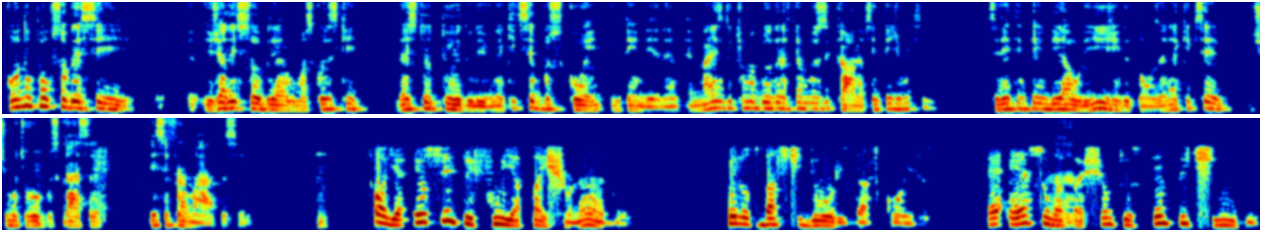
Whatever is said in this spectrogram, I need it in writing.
Conta um pouco sobre esse. Eu já li sobre algumas coisas que da estrutura do livro, né? O que, que você buscou entender, né? É mais do que uma biografia musical, né? Você entende muito você tenta entender a origem do Tom Zé, né? O que, que você te motivou a buscar essa, esse formato, assim? Olha, eu sempre fui apaixonado pelos bastidores das coisas. É, essa é uma uhum. paixão que eu sempre tive.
